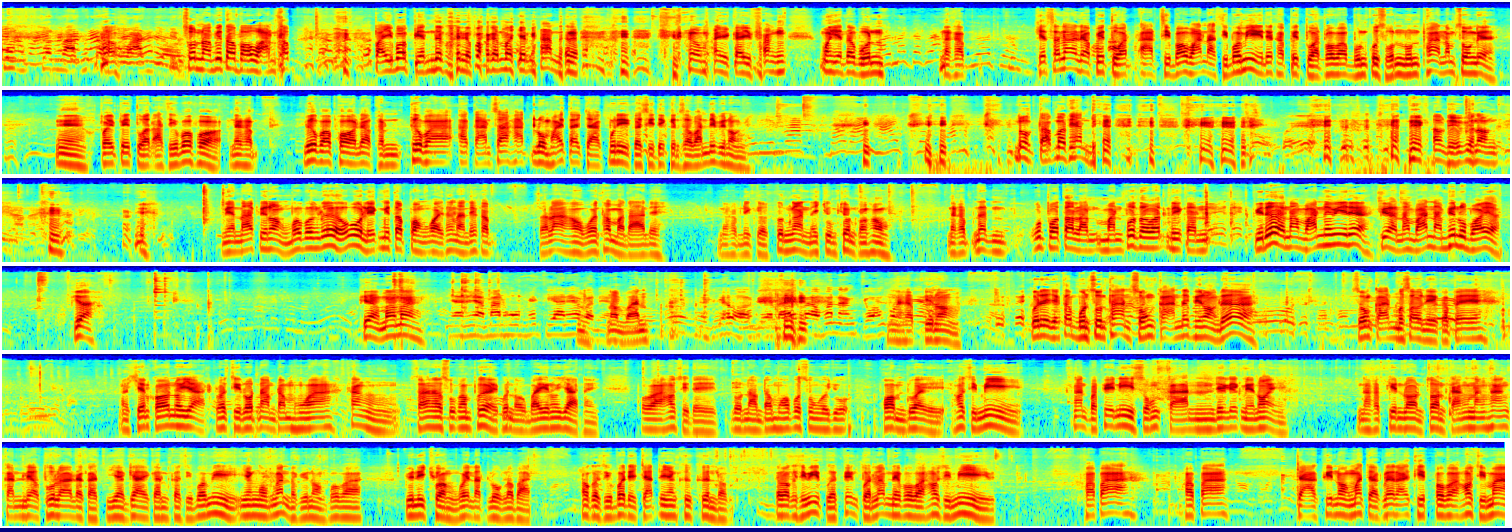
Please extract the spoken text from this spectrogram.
ไม่ใจจะใช่ให้นเราไว้จนมากก็จะหวานเดียวส่วนมากมีแต่เบาหวานครับ ไปบ่เปลี่ยนเด้อค่อยเดี๋ยวพากันมาเฮ็ดงานนะไม่ไกลฟังมาเฮ็ดตะบุญนะครับเฮ็ดสลาแล้วไปตรวจอาจสิเบาหวานอาจสิบ่มีเด้อครับไปตรวจเพราะว่าบุญกุศลหนุนผ้าน้ำทรงเด้อเออไปไปตรวจอาจสิบ่พอนะครับหรือว่าพอแล้วคันเทือว่าอาการสาหัสลมหายตายจากมื้นี้ก็สิได้ขึ้นสวรรค์เด้พี่น้อง โรคตับมาแทนเด้อนี่ยครับเดี๋ยวพี่น้องเนี่ยนะพี่น้องมาเบิ่งเด้อโอ้เหล็กมีตะป่องอ้อยทั้งนั้นเด้ครับศาลาเฮาบ่ธรรมดาเด้นะครับนี่เกิดขึ้นงานในชุมชนของเฮานะครับนั่นอุดปอตะลันมันพุทธวัตรนี่กันพี่เด้อน้ำหวานไม่มีเด้อเพี่อน้ำหวานน้ำเพี้ยนรูบอยอะเพี่อเพี่อมามา เนี่ยเนี่ยมันโฮมเม็กเทียเนี่ยบัดเนี่ยน้ำหวานเดี๋ยวออกเดี๋ยวไหลไปเอามานั่งจองก่อนนะครับพี่น้องผู้ใดอยากทำบุญสุนทานสงกรารเด้อพี่น้องเด้อสงกรารเมื่อเช้านี่ก็ไปอ่าเขียนขออนุญาตว่าสิรดน้ำดำหัวทั้งสาธารณสุขอำเภอให้เพิ่นออกใบอนุญาตให้เพราะว่าเฮาสิได้รดน้ำดำหัวผู้สูงอายุพร้อมด้วยเฮาสิมีงานประเภทนี้สงกรารเล็กๆน้อยๆนะครับกินร้อนซ่อนกลางนั่งห่างกันแล้วธุระแล้วก็แยกย้ายกันก็สิบ่มีหยังงบงันดอกพี่น้องเพราะว่า อยู่ในช่วงไวรัสโรคระบาดเฮาก็สิบ่ได้จัดยังคือคืนดอก แต่ว่าก็สิมีเปิดเพลงเปิดรับในเพราะว่าเฮาสิมีพาป้าพาป้าจากพี่น้องมาจากหลายๆทิศเพราะว่าเฮาสิมา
